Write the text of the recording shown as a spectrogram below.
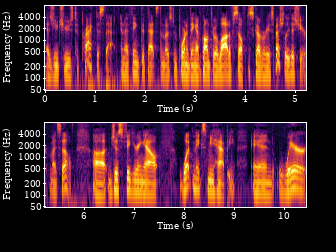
as you choose to practice that. And i think that that's the most important thing. I've gone through a lot of self-discovery especially this year myself uh, just figuring out what makes me happy and where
